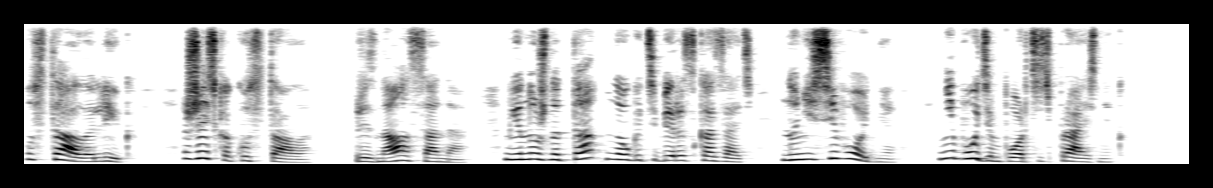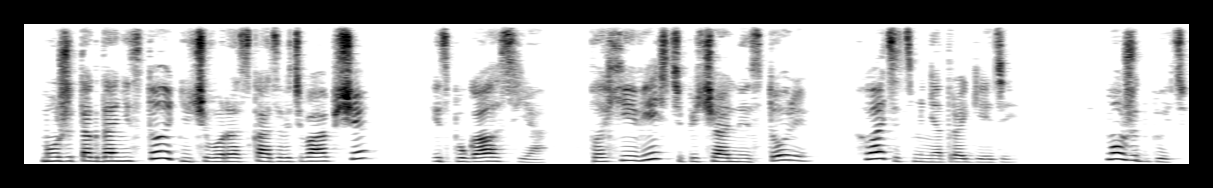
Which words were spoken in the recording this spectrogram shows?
«Устала, Лик, жесть как устала», — призналась она. «Мне нужно так много тебе рассказать, но не сегодня. Не будем портить праздник». «Может, тогда не стоит ничего рассказывать вообще?» Испугалась я. «Плохие вести, печальные истории. Хватит с меня трагедий». «Может быть».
